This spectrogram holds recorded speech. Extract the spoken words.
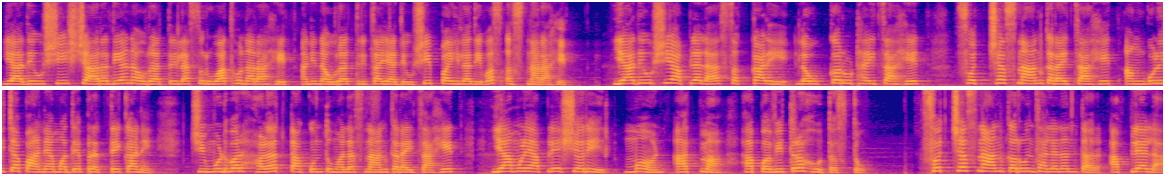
या दिवशी शारदीय नवरात्रीला सुरुवात होणार आहेत आणि नवरात्रीचा या दिवशी पहिला दिवस असणार आहेत. या दिवशी आपल्याला सकाळी लवकर उठायचं आहेत स्वच्छ स्नान करायचं आहेत आंघोळीच्या पाण्यामध्ये प्रत्येकाने चिमूडभर हळद टाकून तुम्हाला स्नान करायचं आहेत यामुळे आपले शरीर मन आत्मा हा पवित्र होत असतो. स्वच्छ स्नान करून झाल्यानंतर आपल्याला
